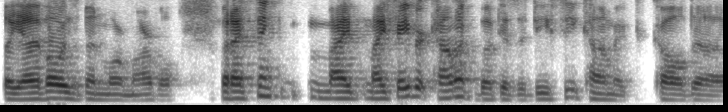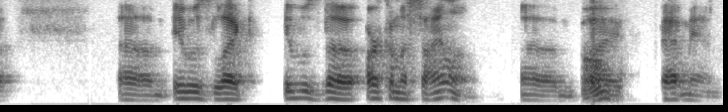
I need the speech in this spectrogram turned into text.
But yeah, I've always been more Marvel. But I think my my favorite comic book is a DC comic called. Uh, um, it was like it was the Arkham Asylum um, Oh. by Batman.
